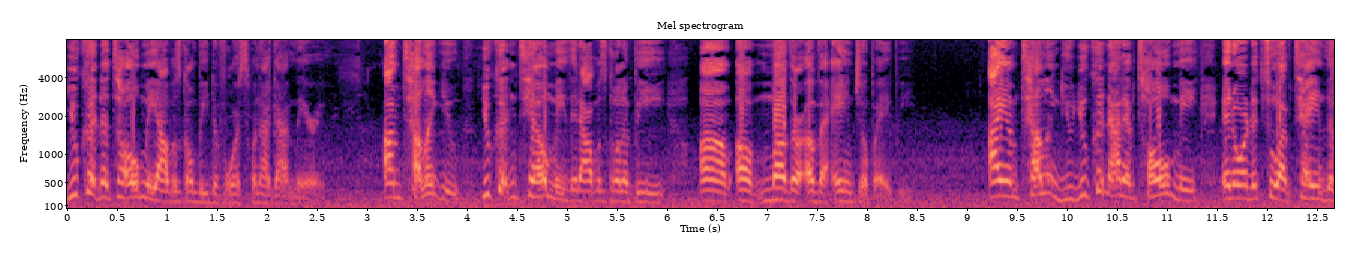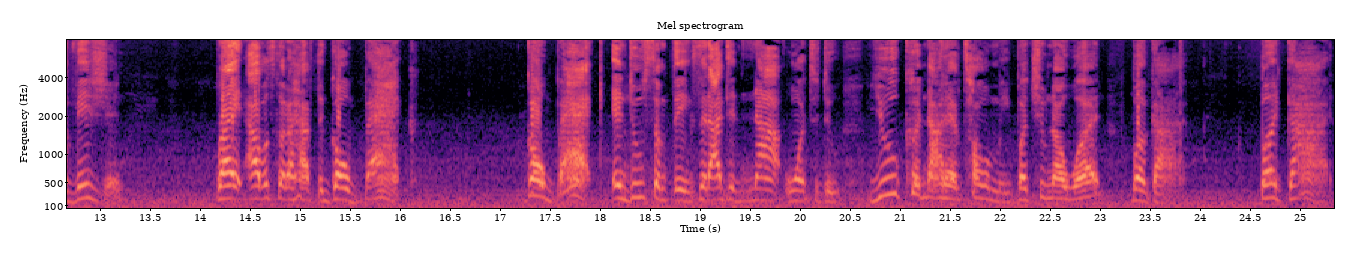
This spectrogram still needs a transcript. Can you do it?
you couldn't have told me I was going to be divorced when I got married. I'm telling you, you couldn't tell me that I was going to be um, a mother of an angel baby. I am telling you, you could not have told me in order to obtain the vision, right? I was going to have to go back go back and do some things that I did not want to do. You could not have told me, but you know what? But God. But God.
